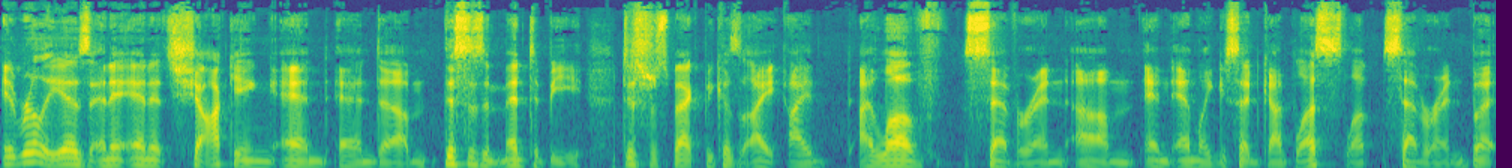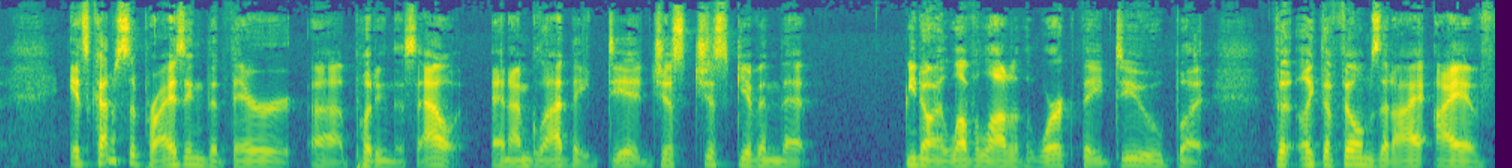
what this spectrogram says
It really is, and it, and it's shocking. And and um, this isn't meant to be disrespect because I I I love Severin. Um, and and like you said, God bless Severin, but it's kind of surprising that they're uh, putting this out, and I'm glad they did. Just just given that, you know, I love a lot of the work they do, but the like the films that I I have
